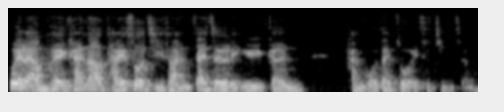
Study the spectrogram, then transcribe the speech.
未来我们可以看到台塑集团在这个领域跟韩国再做一次竞争。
